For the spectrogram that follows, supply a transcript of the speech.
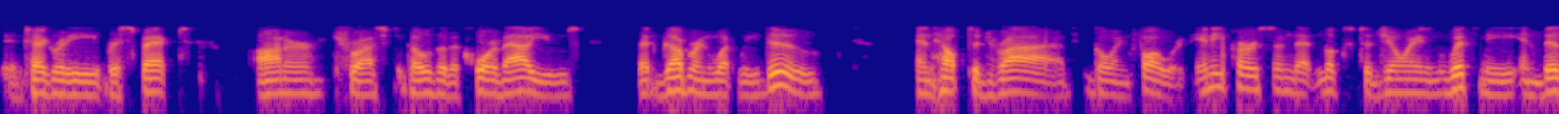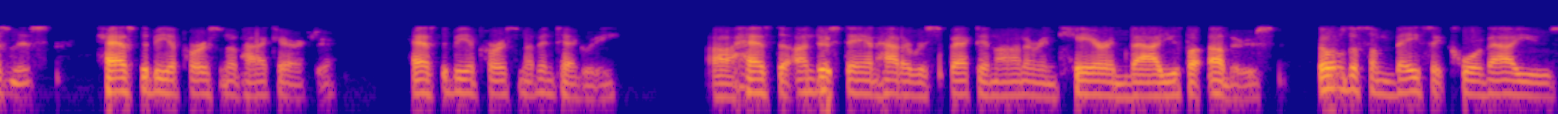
integrity, respect, honor, trust. Those are the core values that govern what we do and help to drive going forward. Any person that looks to join with me in business has to be a person of high character, has to be a person of integrity, uh, has to understand how to respect and honor and care and value for others. Those are some basic core values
